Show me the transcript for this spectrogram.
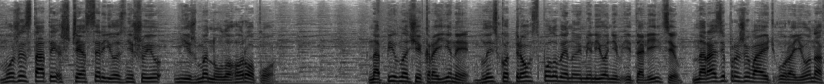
може стати ще серйознішою ніж минулого року. На півночі країни близько 3,5 мільйонів італійців наразі проживають у районах,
